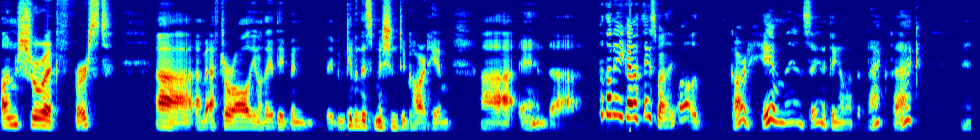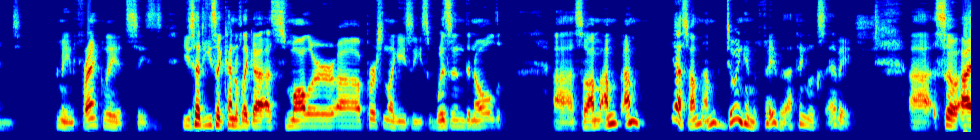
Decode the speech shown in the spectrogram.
unsure at first. Uh, um, after all, you know they, they've been they've been given this mission to guard him, uh, and uh, but then he kind of thinks about it. Like, well, guard him. They didn't say anything about the backpack, and I mean, frankly, it's he's you said he's a kind of like a, a smaller uh, person, like he's he's wizened and old. Uh, so I'm I'm I'm yes, I'm I'm doing him a favor. That thing looks heavy. Uh, so I,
